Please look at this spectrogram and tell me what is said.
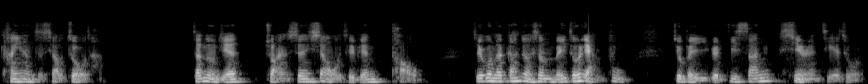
看样子是要揍他。张总监转身向我这边逃，结果呢，刚转身没走两步就被一个第三性人截住了。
